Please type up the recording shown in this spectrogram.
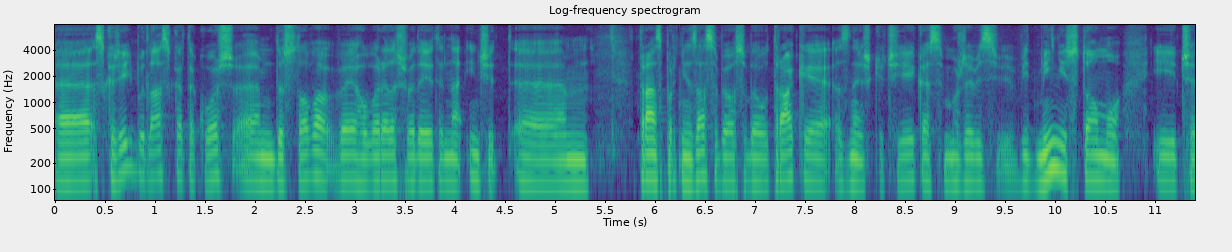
Е, скажіть, будь ласка, також ем, до слова, ви говорили, що ви даєте на інші. ем, Транспортні засоби, особливо траки, знижки. Чи є якась можливість відмінність в тому, і чи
